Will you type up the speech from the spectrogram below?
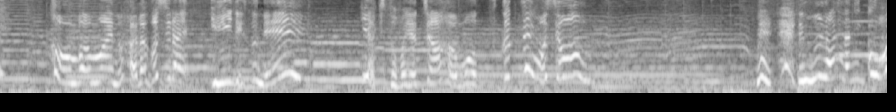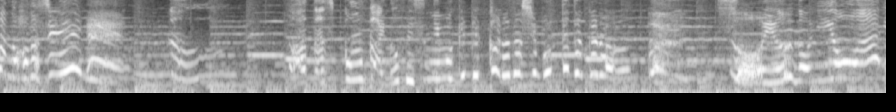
い。本番前の腹ごしらえいいですね。焼きそばやチャーハンも作っちゃいましょう。ねなになにご飯の話？私今回のフェスに向けて体絞ってたから。そういうのに弱い。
